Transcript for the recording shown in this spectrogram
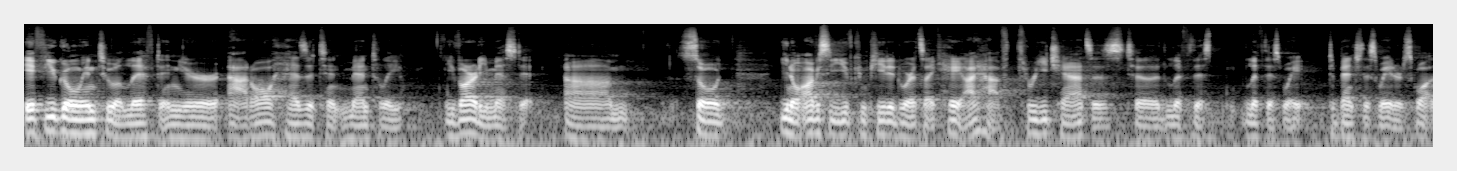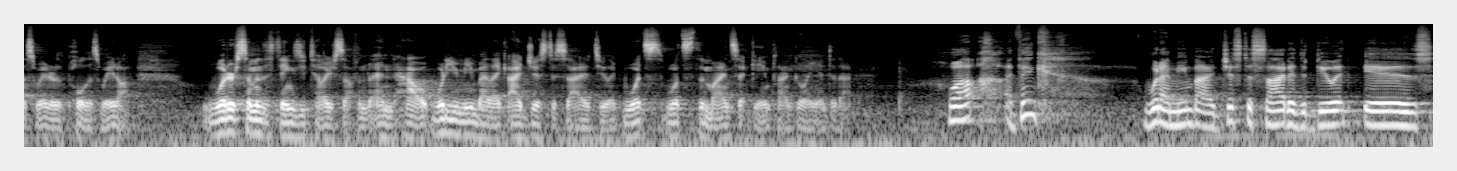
if you go into a lift and you're at all hesitant mentally, you've already missed it. Um, so, you know, obviously you've competed where it's like, hey, I have three chances to lift this lift this weight, to bench this weight, or squat this weight, or pull this weight off. What are some of the things you tell yourself, and, and how? What do you mean by like I just decided to? Like, what's what's the mindset game plan going into that? Well, I think what I mean by just decided to do it is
